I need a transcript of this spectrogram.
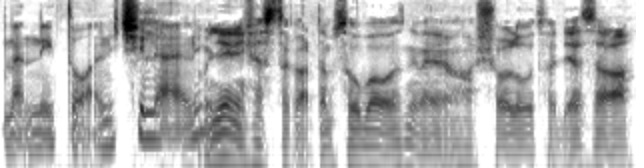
menni, tolni, csinálni. Ugye én is ezt akartam szóba hozni, vagy olyan hasonlót, hogy ez a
